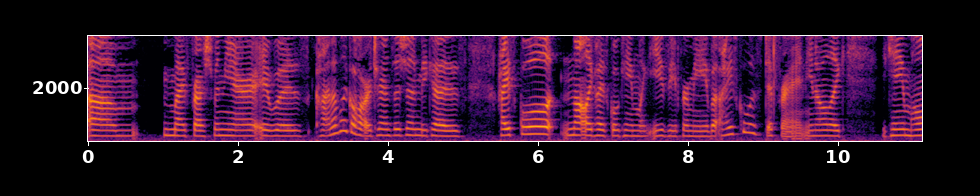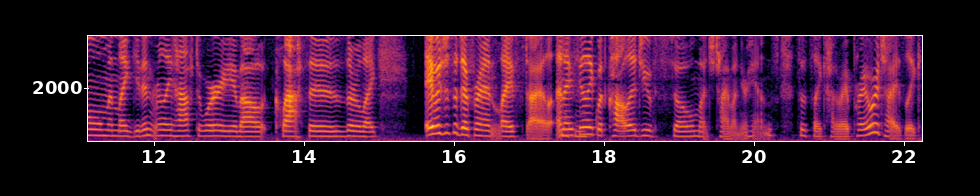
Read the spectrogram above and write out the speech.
um, my freshman year, it was kind of like a hard transition because high school, not like high school came like easy for me, but high school was different, you know, like you came home and like you didn't really have to worry about classes or like it was just a different lifestyle. And mm-hmm. I feel mm-hmm. like with college you have so much time on your hands. So it's like how do I prioritize? Like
